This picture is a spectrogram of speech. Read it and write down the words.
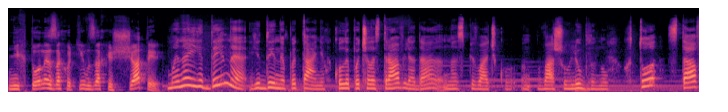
ніхто не захотів захищати. У мене єдине, єдине питання, коли почалась травля да, на співачку вашу улюблену, хто став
